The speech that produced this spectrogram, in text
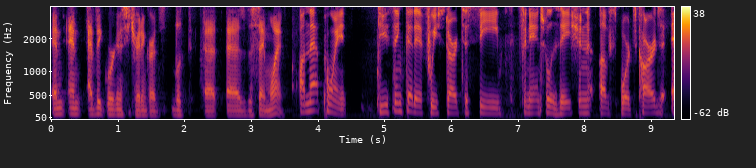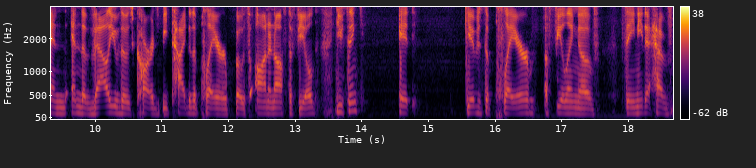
and and I think we're going to see trading cards looked at as the same way. On that point, do you think that if we start to see financialization of sports cards and and the value of those cards be tied to the player both on and off the field, do you think it gives the player a feeling of they need to have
